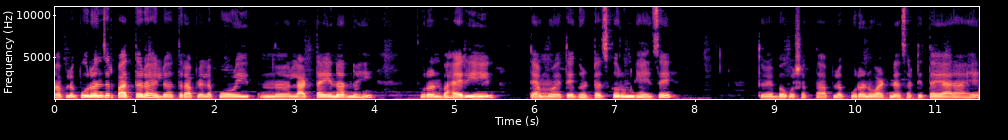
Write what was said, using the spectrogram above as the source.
आपलं पुरण जर पातळ राहिलं तर आपल्याला पोळी लाटता येणार नाही. पुरण बाहेर येईल. त्यामुळे ते घट्टच करून घ्यायचं. आहे तुम्ही बघू शकता आपलं पुरण वाटण्यासाठी तयार आहे.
